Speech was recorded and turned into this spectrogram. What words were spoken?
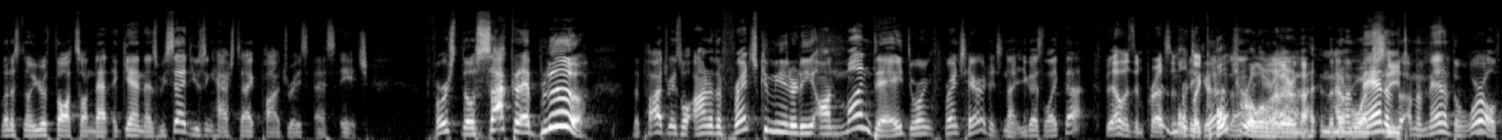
Let us know your thoughts on that. Again, as we said, using hashtag PadresSH. First, though, Sacre Bleu. The Padres will honor the French community on Monday during French Heritage Night. You guys like that? that was impressive. Multi- Pretty good, Multicultural huh? over there in the- in the number one seat. The, I'm a man of the world.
